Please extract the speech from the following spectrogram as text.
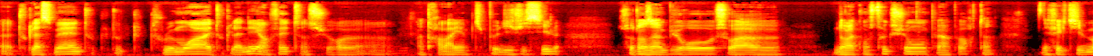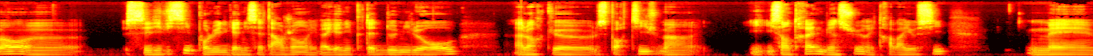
euh, toute la semaine, tout, tout, tout, le mois et toute l'année en fait sur euh, un, travail un petit peu difficile, soit dans un bureau, soit euh, dans la construction, peu importe. Hein. Effectivement, c'est difficile pour lui de gagner cet argent. Il va gagner peut-être 2000 euros, alors que le sportif, ben, il, il s'entraîne bien sûr, il travaille aussi, mais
